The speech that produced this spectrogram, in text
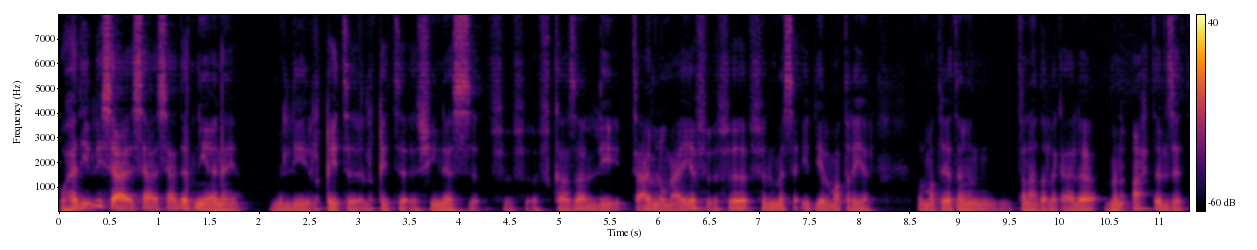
وهذه اللي ساع- ساع- ساعدتني أنايا. ملي لقيت لقيت شي ناس في, في, في كازا اللي تعاملوا معايا في, في, في المسائل ديال ال matériel. والماتريال تن- تنهضر لك على من أ حتى لزد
